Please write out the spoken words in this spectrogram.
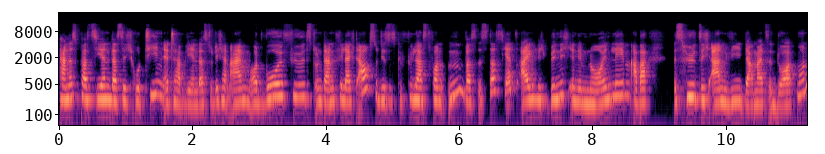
kann es passieren, dass sich Routinen etablieren, dass du dich an einem Ort wohlfühlst und dann vielleicht auch so dieses Gefühl hast von, hm, was ist das jetzt? Eigentlich bin ich in dem neuen Leben, aber es fühlt sich an wie damals in Dortmund.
